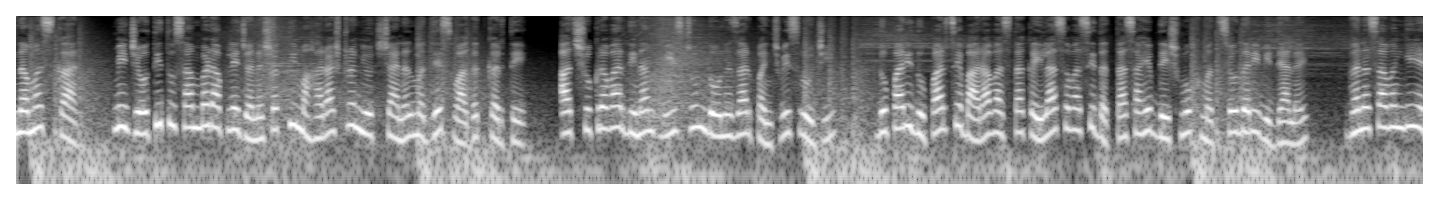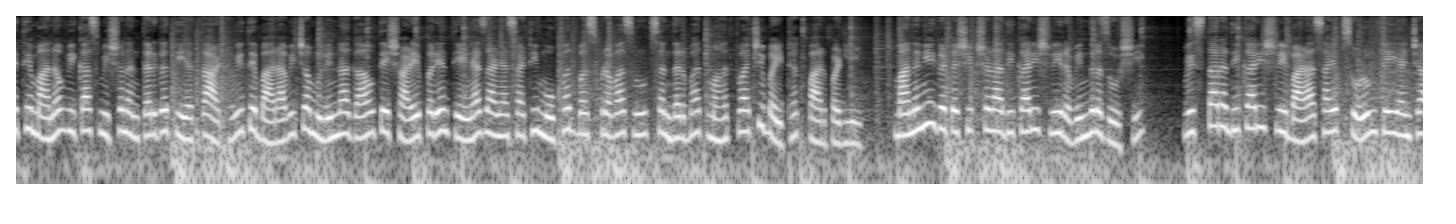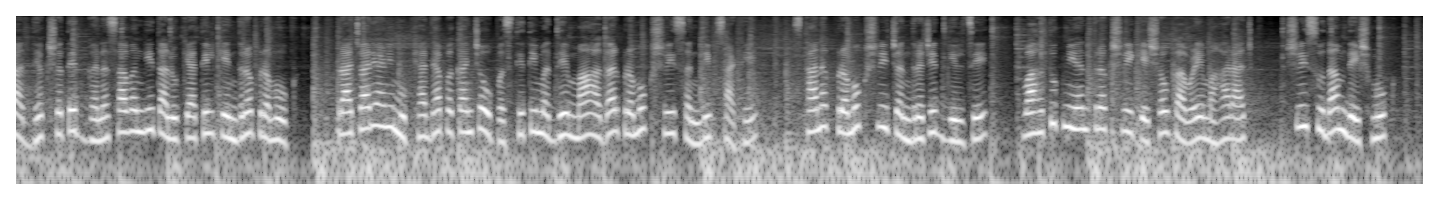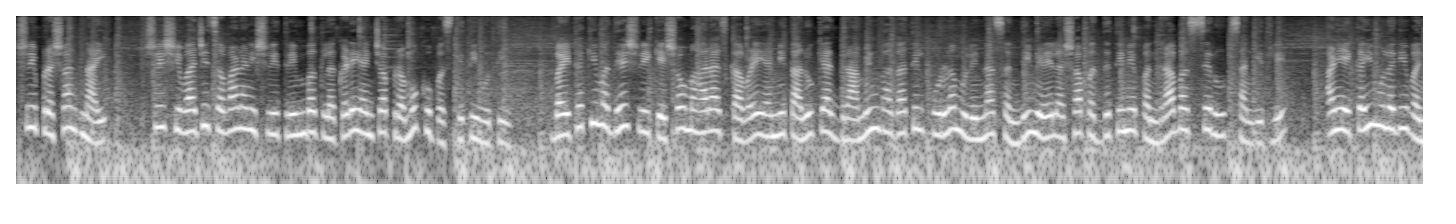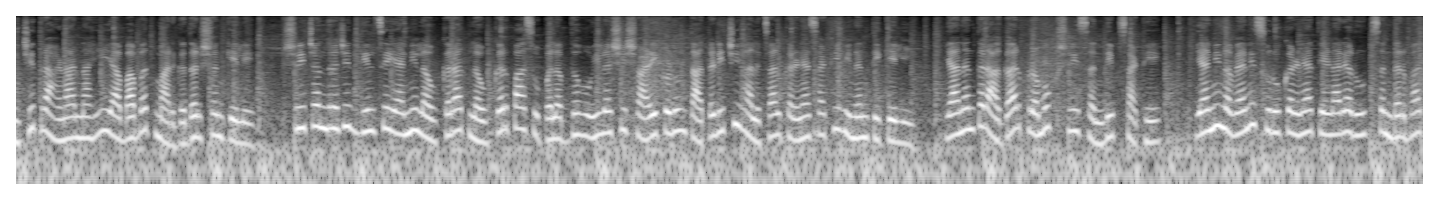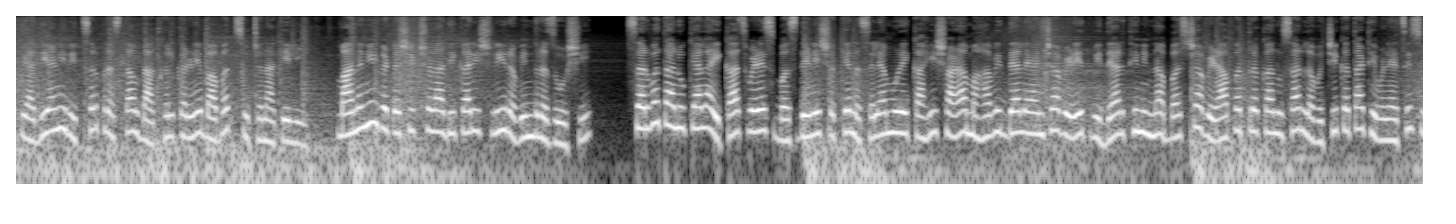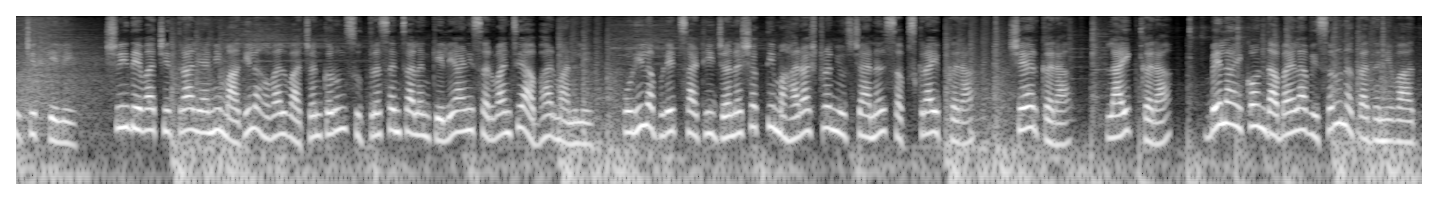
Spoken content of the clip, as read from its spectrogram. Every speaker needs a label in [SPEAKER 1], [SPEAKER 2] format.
[SPEAKER 1] नमस्कार मी ज्योती तुसांबड आपले जनशक्ती महाराष्ट्र न्यूज चॅनलमध्ये स्वागत करते. आज शुक्रवार दिनांक वीस जून दोन हजार पंचवीस रोजी दुपारी दुपारचे बारा वाजता कैलासवासी दत्तासाहेब देशमुख मत्स्योदरी विद्यालय घनसावंगी येथे मानव विकास मिशन अंतर्गत इयत्ता आठवी ते बारावीच्या मुलींना गाव ते शाळेपर्यंत येण्या जाण्यासाठी मोफत बस प्रवास रूट संदर्भात महत्वाची बैठक पार पडली. माननीय गटशिक्षणाधिकारी श्री रवींद्र जोशी विस्तार अधिकारी श्री बाळासाहेब सोळुंके यांच्या अध्यक्षतेत घनसावंगी तालुक्यातील केंद्र प्रमुख प्राचार्य आणि मुख्याध्यापकांच्या उपस्थितीमध्ये मा आगार प्रमुख श्री संदीप साठे स्थानक प्रमुख श्री चंद्रजित गिलचे वाहतूक नियंत्रक श्री केशव कावळे महाराज श्री सुदाम देशमुख श्री प्रशांत नाईक श्री शिवाजी चव्हाण आणि श्री त्रिंबक लकडे यांच्या प्रमुख उपस्थिती होती. बैठकीमध्ये श्री केशव महाराज कावळे यांनी तालुक्यात ग्रामीण भागातील पूर्ण मुलींना संधी मिळेल अशा पद्धतीने पंधरा बसचे रूट सांगितले. आणि एकही मुलगी वंचित राहणार नाही याबाबत मार्गदर्शन केले. श्री चंद्रजित यांनी लवकरात लवकर पास उपलब्ध होईल अशी शाळेकडून तातडीची हालचाल करण्यासाठी विनंती केली. यानंतर आगार प्रमुख श्री संदीप साठे यांनी नव्याने सुरू करण्यात येणाऱ्या रूट संदर्भात यादी आणि रितसर प्रस्ताव दाखल करण्याबाबत सूचना केली. माननीय गटशिक्षणाधिकारी श्री रवींद्र जोशी सर्व तालुक्याला एकाच वेळेस बस देणे शक्य नसल्यामुळे काही शाळा महाविद्यालयांच्या वेळेत विद्यार्थिनींना बसच्या वेळापत्रकानुसार लवचिकता ठेवण्याचे सूचित केले. श्रीदेवा चित्राल यांनी मागील अहवाल वाचन करून सूत्रसंचालन केले आणि सर्वांचे आभार मानले. पुढील अपडेटसाठी Janshakti Maharashtra news channel subscribe करा शेअर करा लाईक करा बेल आयकॉन दाबायला विसरू नका. धन्यवाद.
